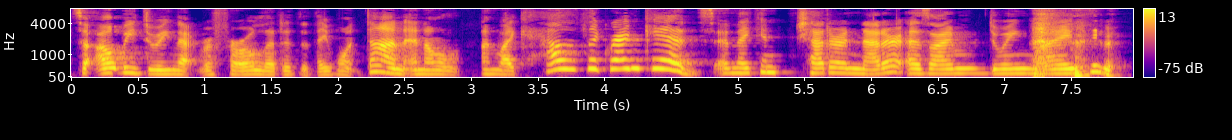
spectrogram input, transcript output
So I'll be doing that referral letter that they want done, and I'll I'm like, "How's the grandkids?" And they can chatter and natter as I'm doing my thing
